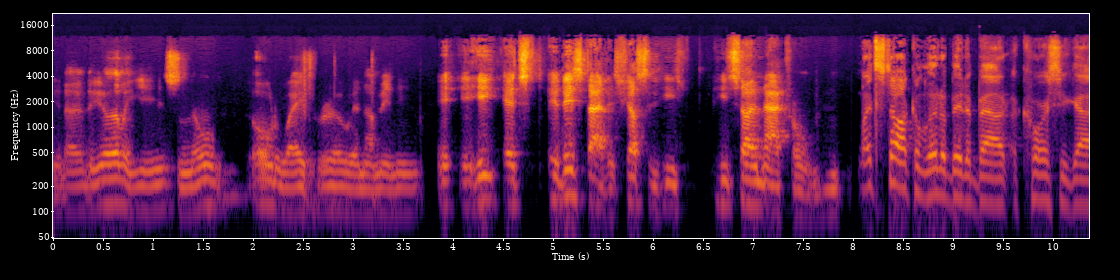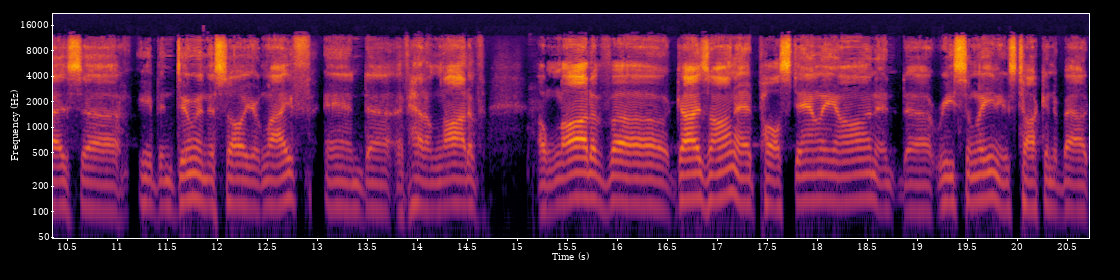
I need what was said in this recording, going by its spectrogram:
you know the early years and all all the way through, and I mean, he, he it's it is that. It's just that he's he's so natural. Let's talk a little bit about, of course, you guys, uh, you've been doing this all your life, and uh, I've had a lot of, a lot of uh, guys on. I had Paul Stanley on, and uh, recently, and he was talking about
